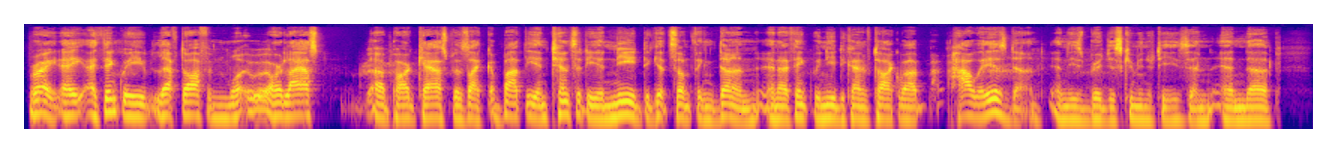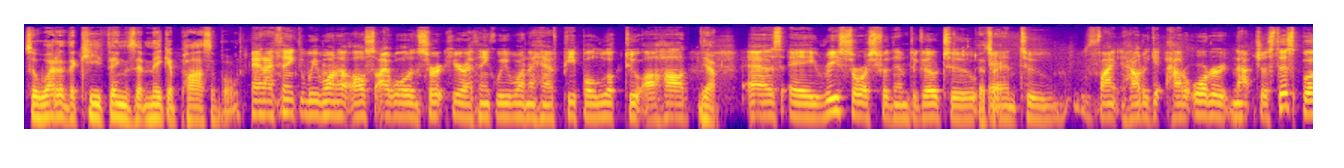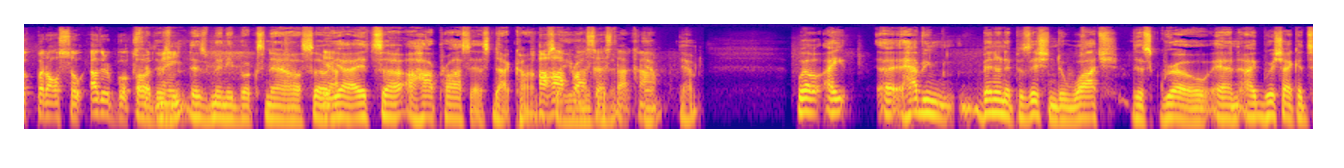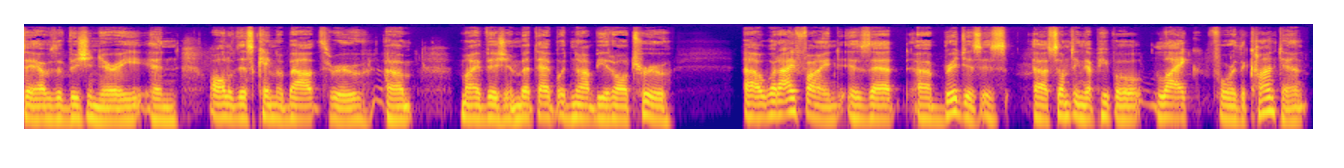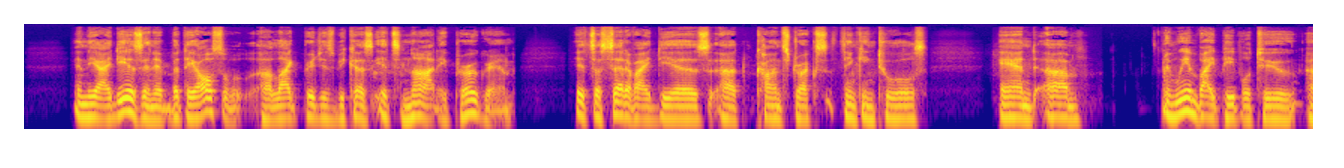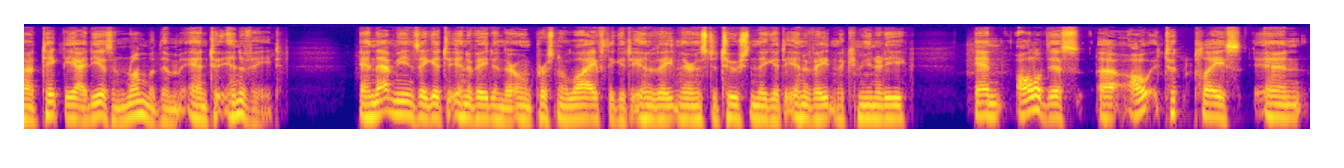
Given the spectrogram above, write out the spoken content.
Right. I, I think we left off in our last uh, podcast was like about the intensity and need to get something done, and I think we need to kind of talk about how it is done in these bridges communities, and and uh, so what are the key things that make it possible? And I think we want to also, I will insert here, I think we want to have people look to AHA yeah. as a resource for them to go to That's and right. to find how to get how to order not just this book but also other books. Oh, that there's may, there's many books now. So Yeah. yeah, it's uh, ahaprocess.com. So you wanna go there. ahaprocess.com. Yeah, yeah. Well, I uh, having been in a position to watch this grow, and I wish I could say I was a visionary, and all of this came about through um, my vision, but that would not be at all true. Uh, what I find is that uh, Bridges is uh, something that people like for the content and the ideas in it, but they also uh, like Bridges because it's not a program. It's a set of ideas, uh, constructs, thinking tools, and um, and we invite people to uh, take the ideas and run with them and to innovate. And that means they get to innovate in their own personal life, they get to innovate in their institution, they get to innovate in the community. And all of this uh, all took place and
